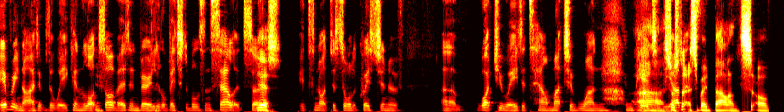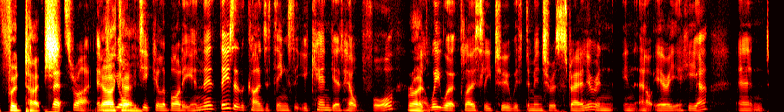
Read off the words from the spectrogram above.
every night of the week and lots of it, and very little vegetables and salad. So yes. it's not just all a question of um, what you eat; it's how much of one compared Ah, to the so other. not, it's about balance of food types. That's right, and Yeah, for your particular body. And th- these are the kinds of things that you can get help for. Right. Uh, we work closely too with Dementia Australia in, in our area here. And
